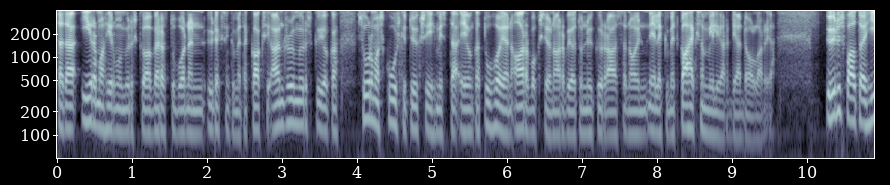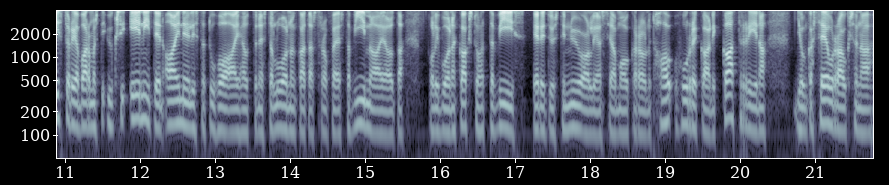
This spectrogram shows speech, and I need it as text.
tätä Irma-hirmumyrskyä on verrattu vuoden 1992 Andrew-myrsky, joka surmasi 61 ihmistä jonka tuhojen arvoksi on arvioitu nykyrahassa noin 48 miljardia dollaria. Yhdysvaltojen historia varmasti yksi eniten aineellista tuhoa aiheuttaneista luonnonkatastrofeista viime ajoilta oli vuonna 2005 erityisesti New Orleansia moukaroinut hurrikaani Katriina, jonka seurauksena,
